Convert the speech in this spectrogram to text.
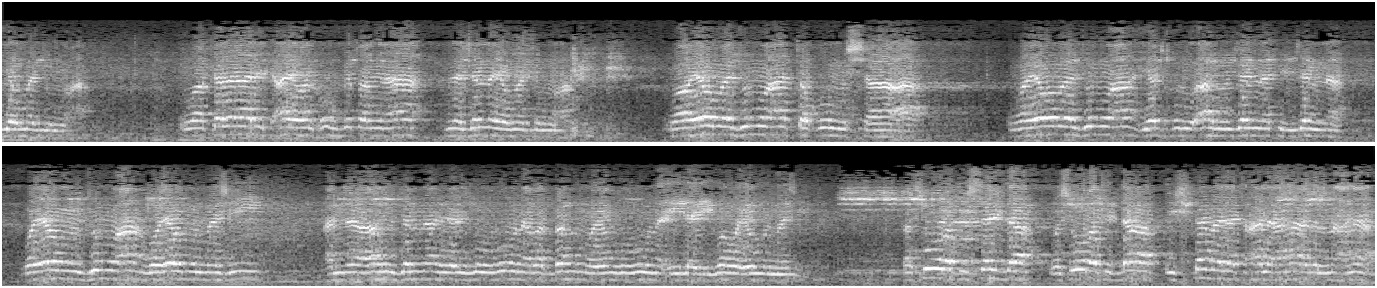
يوم الجمعة. وكذلك أيضا أهبط منها من الجنة يوم الجمعة. ويوم الجمعة تقوم الساعة. ويوم الجمعة يدخل أهل الجنة الجنة. ويوم الجمعة ويوم المجيء أن أهل الجنة يزورون ربهم وينظرون إليه وهو يوم المجيء. فسورة السجدة وسورة الدار اشتملت على هذا المعنى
